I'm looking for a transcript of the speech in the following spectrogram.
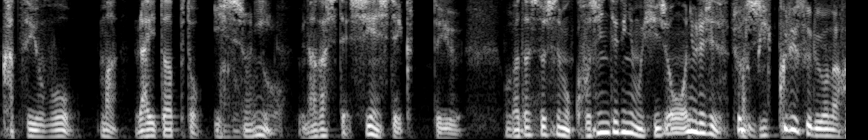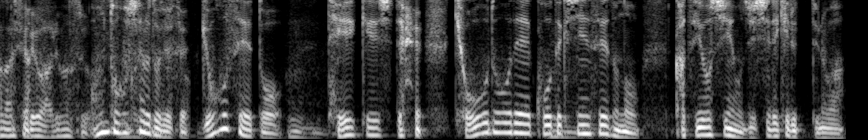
活用を、まあ、ライトアップと一緒に促して支援していくっていう、私としても個人的にも非常に嬉しいです。ちょっとびっくりするような話ではありますよ。本当おっしゃる通りですよ。行政と提携して、共同で公的支援制度の活用支援を実施できるっていうのは、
